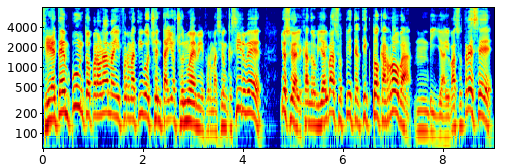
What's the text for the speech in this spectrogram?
Siete en punto, panorama informativo 88.9, información que sirve. Yo soy Alejandro Villalbazo, Twitter, TikTok, arroba Villalbazo13.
